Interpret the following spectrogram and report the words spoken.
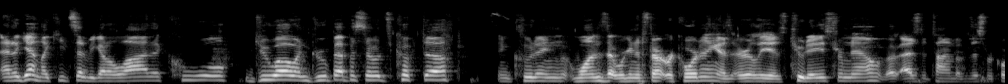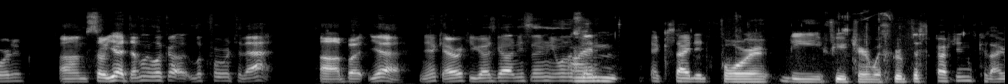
And again, like he said, we got a lot of cool duo and group episodes cooked up, including ones that we're going to start recording as early as two days from now, as the time of this recording. Um, so yeah, definitely look uh, look forward to that. Uh, but yeah, Nick, Eric, you guys got anything you want to say? I'm excited for the future with group discussions because I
